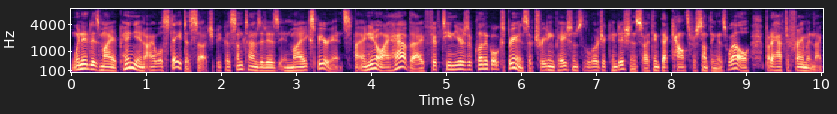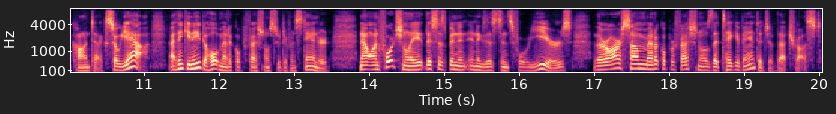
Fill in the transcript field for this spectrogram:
When it is my opinion, I will state as such because sometimes it is in my experience. And you know, I have that. I have 15 years of clinical experience of treating patients with allergic conditions. So I think that counts for something as well, but I have to frame it in that context. So yeah, I think you need to hold medical professionals to a different standard. Now, unfortunately, this has been in, in existence for years. There are some medical professionals that take advantage of that trust,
